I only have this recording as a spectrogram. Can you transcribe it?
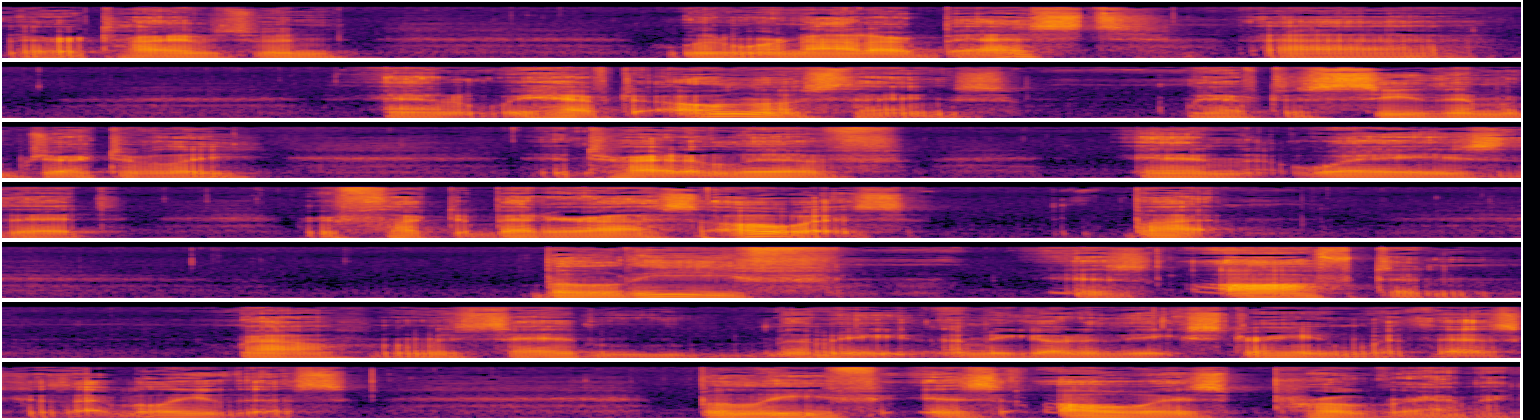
There are times when when we're not our best. Uh, and we have to own those things. We have to see them objectively and try to live in ways that reflect a better us always. But belief is often, well, let me say, let me, let me go to the extreme with this because I believe this. Belief is always programming.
